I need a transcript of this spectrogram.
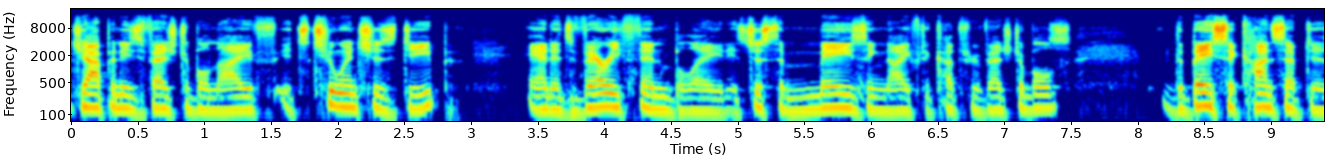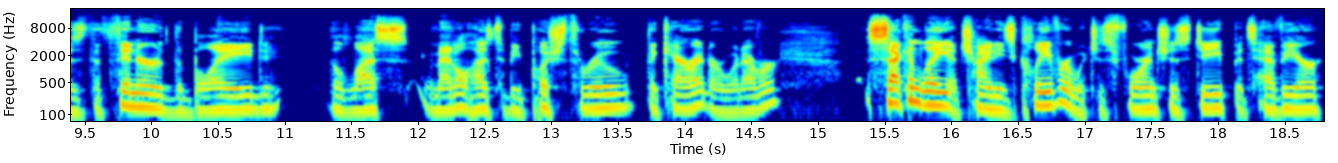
Japanese vegetable knife. It's two inches deep and it's very thin blade. It's just an amazing knife to cut through vegetables. The basic concept is the thinner the blade, the less metal has to be pushed through the carrot or whatever. Secondly, a Chinese cleaver, which is four inches deep. It's heavier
